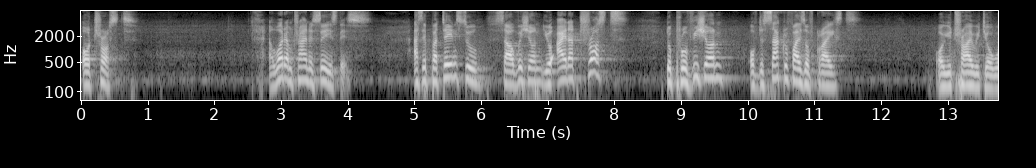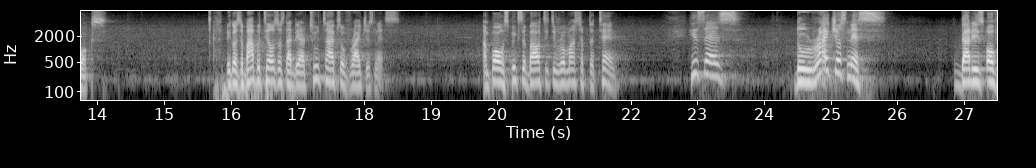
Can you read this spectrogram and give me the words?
or Trust. And what I'm trying to say is this as it pertains to salvation, you either trust the provision of the sacrifice of Christ or you try with your works. Because the Bible tells us that there are two types of righteousness. And Paul speaks about it in Romans chapter 10. He says, the righteousness that is of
